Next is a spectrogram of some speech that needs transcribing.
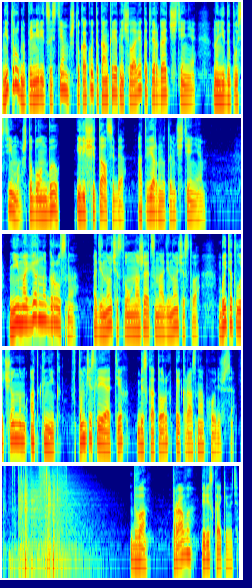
Нетрудно примириться с тем, что какой-то конкретный человек отвергает чтение, но недопустимо, чтобы он был или считал себя отвергнутым чтением. Неимоверно грустно, одиночество умножается на одиночество, быть отлученным от книг, в том числе и от тех, без которых прекрасно обходишься. 2. Право перескакивать.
